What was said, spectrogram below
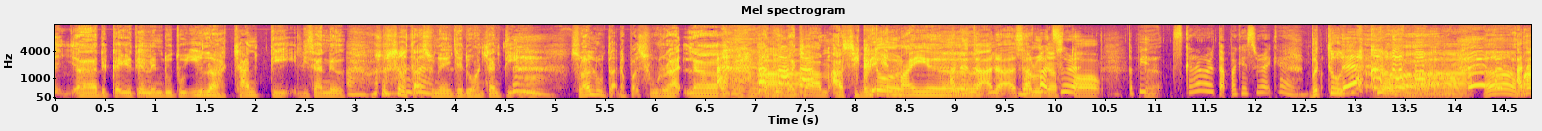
uh, dekat UTM Lendu tu Yelah cantik di sana Susah tak sebenarnya jadi orang cantik ni Selalu tak dapat surat lah Ada macam uh, secret Betul. admirer Ada tak ada selalu Dapat yang surat. stok? Tapi sekarang orang tak pakai surat kan? Betul juga ah, Ada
